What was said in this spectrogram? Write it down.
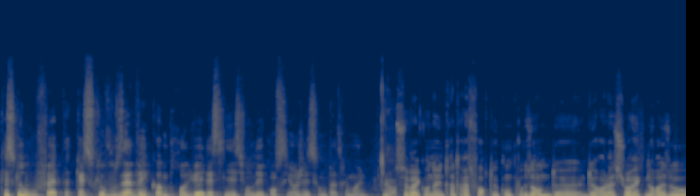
Qu'est-ce que vous faites Qu'est-ce que vous avez comme produit à destination des conseillers en gestion de patrimoine? Alors c'est vrai qu'on a une très très forte composante de, relations avec nos réseaux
